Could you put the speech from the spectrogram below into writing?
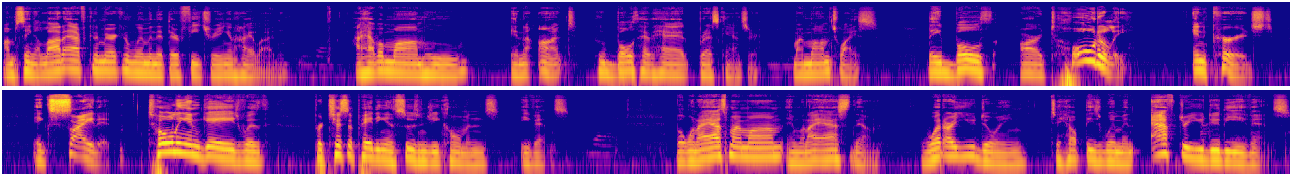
I'm seeing a lot of African American women that they're featuring and highlighting. Okay. I have a mom who and an aunt who both have had breast cancer. My mom twice. They both are totally encouraged, excited, totally engaged with participating in Susan G. Komen's events. Right. But when I asked my mom and when I asked them, what are you doing to help these women after you do the events?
